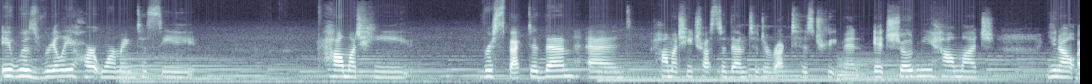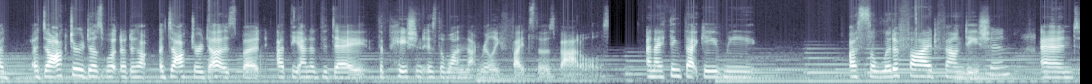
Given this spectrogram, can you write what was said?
It was really heartwarming to see how much he respected them and how much he trusted them to direct his treatment. It showed me how much you know, a, a doctor does what a, do a doctor does, but at the end of the day, the patient is the one that really fights those battles. And I think that gave me a solidified foundation and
